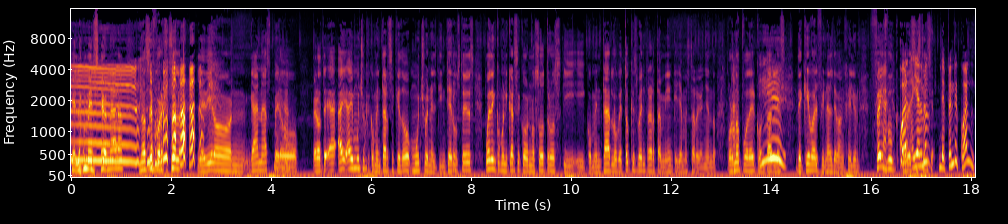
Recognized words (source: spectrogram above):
que lo mencionara. No sé por qué solo le dieron ganas, pero... Pero hay, hay, mucho que comentar, se quedó mucho en el tintero. Ustedes pueden comunicarse con nosotros y, y, comentarlo. Betoques va a entrar también, que ya me está regañando, por no poder contarles de qué va el final de Evangelion. Facebook. ¿Cuál? Y además depende cuál,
